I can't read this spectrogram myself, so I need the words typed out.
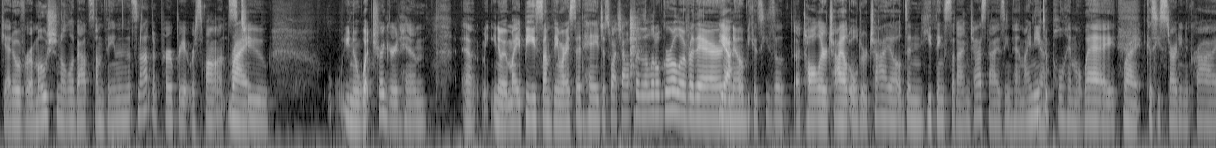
get over emotional about something, and it's not an appropriate response Right. to you know what triggered him um, you know it might be something where i said hey just watch out for the little girl over there Yeah. you know because he's a, a taller child older child and he thinks that i'm chastising him i need Yeah. to pull him away Right. because he's starting to cry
